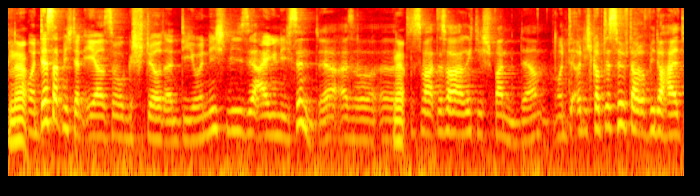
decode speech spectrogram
Ja. Und das hat mich dann eher so gestört an die und nicht, wie sie eigentlich sind. Ja, also äh, ja. das war das war richtig spannend. Ja, und, und ich glaube, das hilft auch wieder halt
